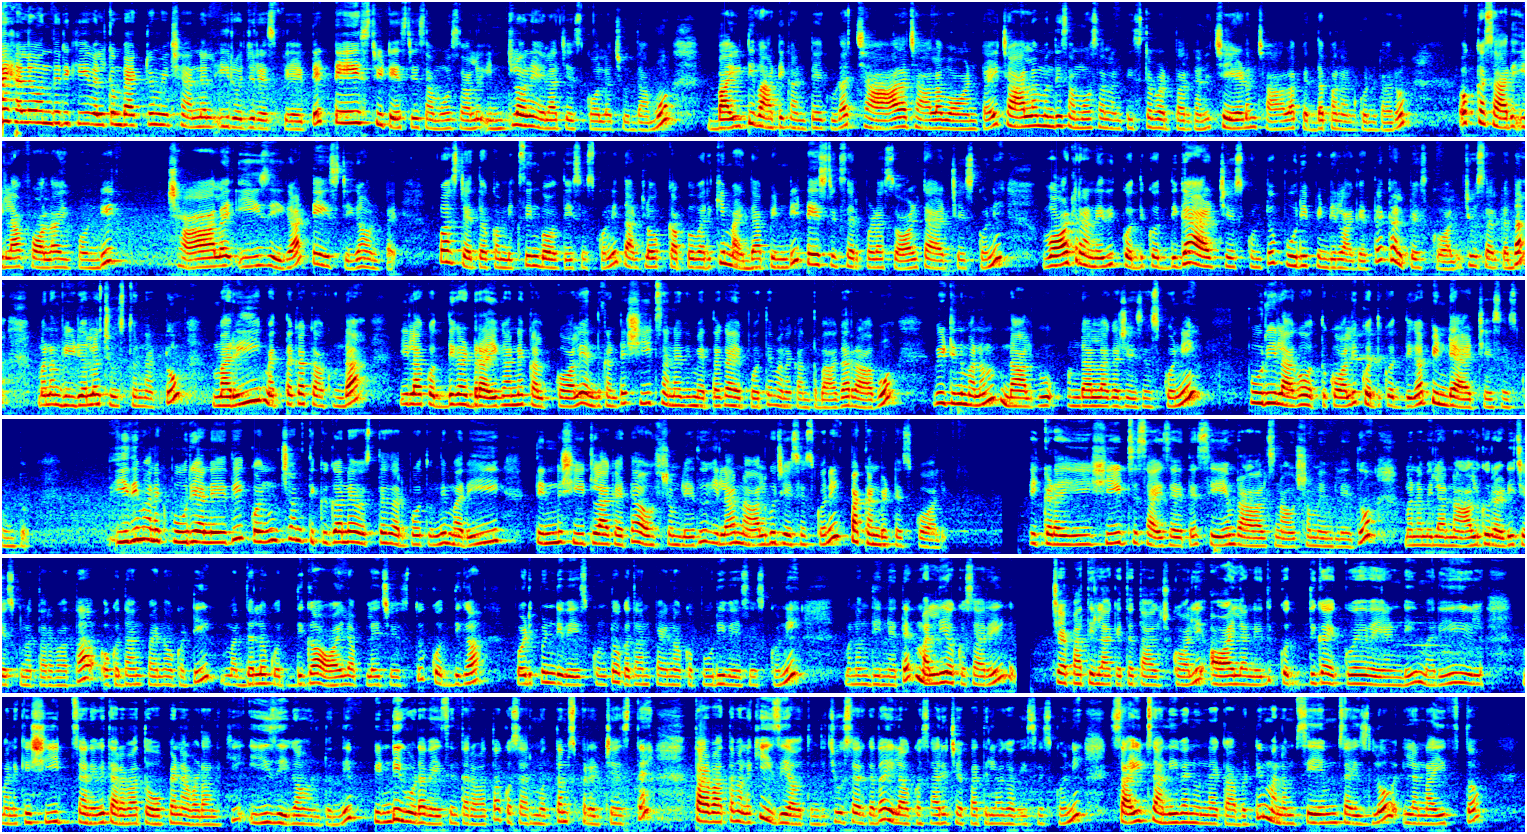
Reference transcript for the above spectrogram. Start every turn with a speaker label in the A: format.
A: Hi hello అందరికీ. Welcome back to మీ channel. ఈరోజు రెసిపీ అయితే టేస్టీ టేస్టీ సమోసాలు ఇంట్లోనే ఎలా చేసుకోవాలో చూద్దాము. బయటి వాటికంటే కూడా చాలా చాలా బాగుంటాయి. చాలామంది సమోసాలు అంటే ఇష్టపడతారు కానీ చేయడం చాలా పెద్ద పని అనుకుంటారు. ఒక్కసారి ఇలా ఫాలో అయిపోండి. చాలా ఈజీగా టేస్టీగా ఉంటాయి. ఫస్ట్ అయితే ఒక మిక్సింగ్ బౌల్ తీసేసుకొని దాంట్లో ఒక కప్పు వరకు మైదా పిండి టేస్ట్కి సరిపడా సాల్ట్ యాడ్ చేసుకొని వాటర్ అనేది కొద్ది కొద్దిగా యాడ్ చేసుకుంటూ పూరి పిండి లాగైతే కలిపేసుకోవాలి. చూసారు కదా మనం వీడియోలో చూస్తున్నట్టు మరీ మెత్తగా కాకుండా ఇలా కొద్దిగా డ్రైగానే కలుపుకోవాలి. ఎందుకంటే షీట్స్ అనేవి మెత్తగా అయిపోతే మనకు అంత బాగా రావు. వీటిని మనం నాలుగు ఉండాల్లాగా చేసేసుకొని పూరీలాగా ఒత్తుకోవాలి. కొద్ది కొద్దిగా పిండి యాడ్ చేసేసుకుంటూ. ఇది మనకు పూరి అనేది కొంచెం తిక్కుగానే వస్తే సరిపోతుంది. మరీ తిన్న షీట్ లాగైతే అవసరం లేదు. ఇలా నాలుగు చేసేసుకొని పక్కన పెట్టేసుకోవాలి. ఇక్కడ ఈ షీట్స్ సైజ్ అయితే సేమ్ రావాల్సిన అవసరం ఏం లేదు. మనం ఇలా నాలుగు రెడీ చేసుకున్న తర్వాత ఒకదానిపైన ఒకటి మధ్యలో కొద్దిగా ఆయిల్ అప్లై చేస్తూ కొద్దిగా పొడిపిండి వేసుకుంటూ ఒకదానిపైన ఒక పూరి వేసేసుకొని మనం దీన్ని అయితే మళ్ళీ ఒకసారి చపాతీలాగైతే తాల్చుకోవాలి. ఆయిల్ అనేది కొద్దిగా ఎక్కువే వేయండి. మరీ మనకి షీట్స్ అనేవి తర్వాత ఓపెన్ అవ్వడానికి ఈజీగా ఉంటుంది. పిండి కూడా వేసిన తర్వాత ఒకసారి మొత్తం స్ప్రెడ్ చేస్తే తర్వాత మనకి ఈజీ అవుతుంది. చూసారు కదా ఇలా ఒకసారి చపాతీలాగా వేసేసుకొని సైడ్స్ అనీవెన్ ఉన్నాయి కాబట్టి మనం సేమ్ సైజులో ఇలా నైఫ్తో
